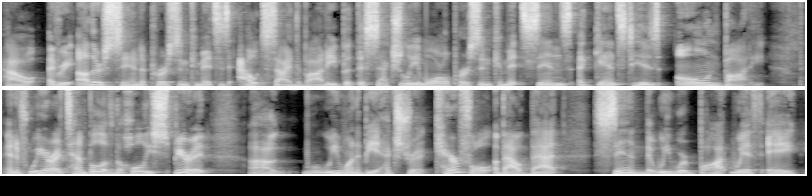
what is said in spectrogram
how every other sin a person commits is outside the body, but the sexually immoral person commits sins against his own body. And if we are a temple of the Holy Spirit, uh, we want to be extra careful about that sin, that we were bought with a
